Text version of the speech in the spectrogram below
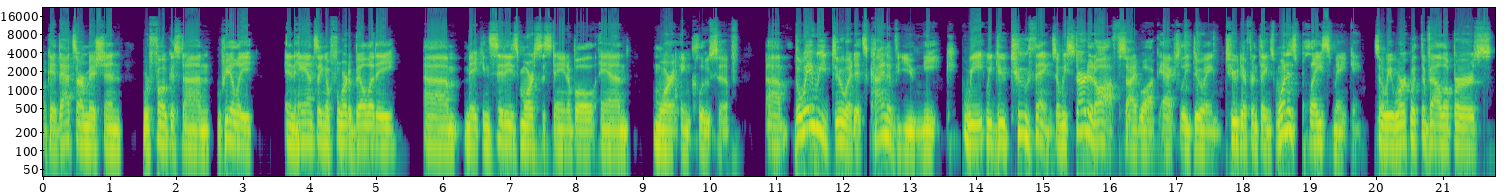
Okay, that's our mission. We're focused on really enhancing affordability, um, making cities more sustainable and more inclusive. Um, the way we do it, it's kind of unique. We we do two things, and we started off Sidewalk actually doing two different things. One is placemaking. So we work with developers,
